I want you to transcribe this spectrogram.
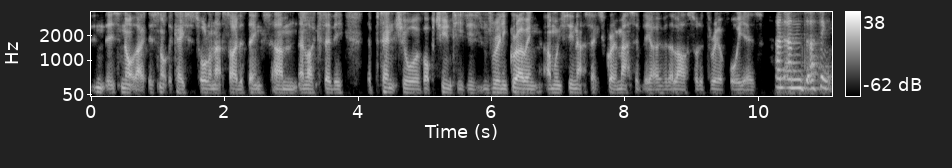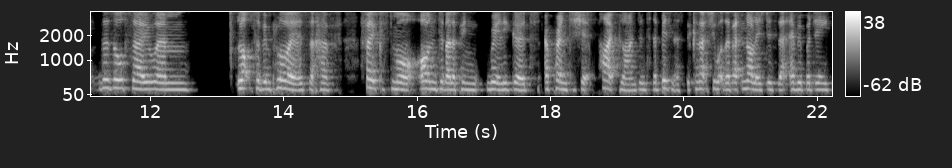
it's not that it's not the case at all on that side of things. Um, and like I said, the the potential of opportunities is, is really growing, and we've seen that sector grow massively over the last sort of three or four years. And and I think there's also um, lots of employers that have focused more on developing really good apprenticeship pipelines into the business because actually what they've acknowledged is that everybody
